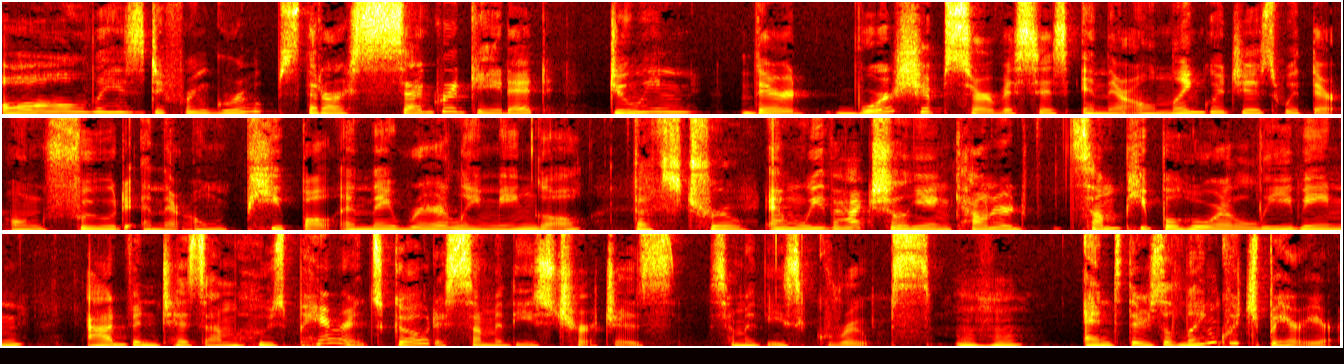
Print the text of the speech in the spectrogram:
all these different groups that are segregated doing their worship services in their own languages with their own food and their own people, and they rarely mingle. That's true. And we've actually encountered some people who are leaving Adventism whose parents go to some of these churches, some of these groups. Mm-hmm. And there's a language barrier.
